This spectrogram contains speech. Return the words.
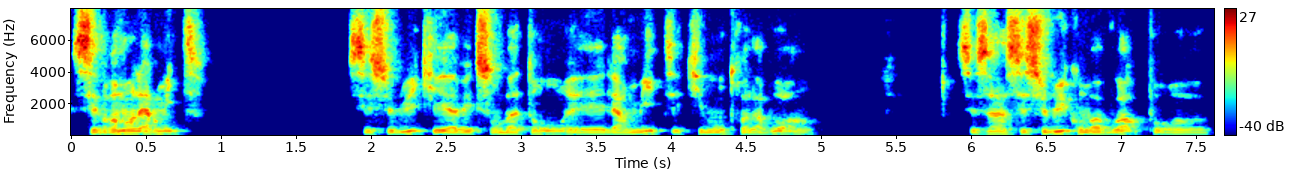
C'est vraiment l'ermite c'est celui qui est avec son bâton et l'ermite qui montre la voie. Hein. C'est ça, c'est celui qu'on va voir pour, euh,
